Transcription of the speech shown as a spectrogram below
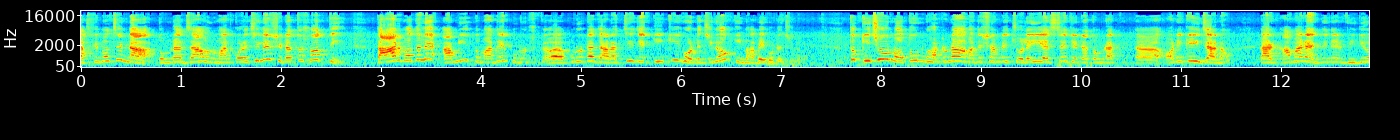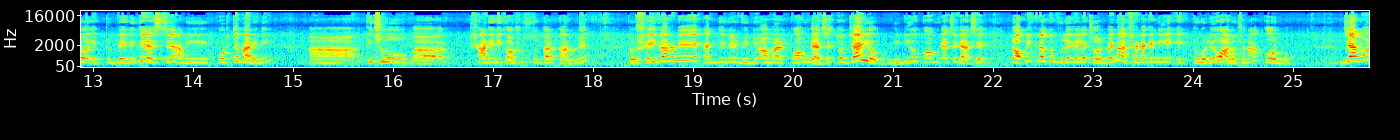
আজকে বলছে, না, তোমরা যা অনুমান করেছিলে সেটা তো সত্যি। তার বদলে আমি তোমাদের পুরো পুরোটা জানাচ্ছি যে কি কি ঘটেছিল, কীভাবে ঘটেছিল। তো কিছু নতুন ঘটনা আমাদের সামনে চলেই এসছে, যেটা তোমরা অনেকেই জানো। কারণ আমার একদিনের ভিডিও একটু দেরিতে এসছে, আমি করতে পারিনি কিছু শারীরিক অসুস্থতার কারণে। তো সেই কারণে একদিনের ভিডিও আমার কম গেছে। তো যাই হোক, ভিডিও কম গেছে গেছে। টপিকটা তো ভুলে গেলে চলবে না, সেটাকে নিয়ে একটু হলেও আলোচনা করব। যেমন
